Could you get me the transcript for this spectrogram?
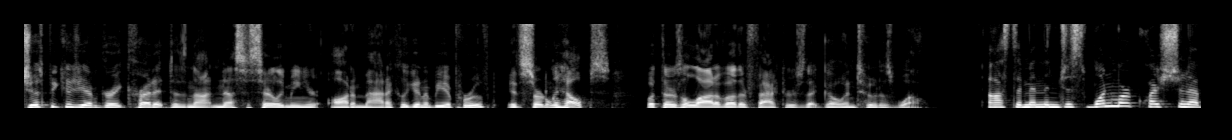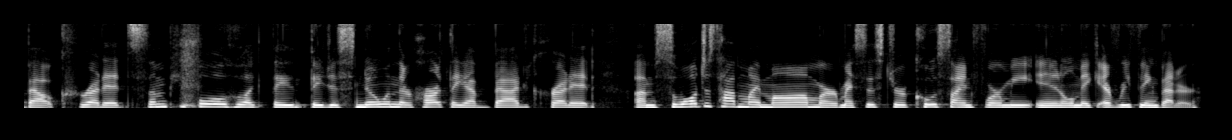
just because you have great credit does not necessarily mean you're automatically going to be approved. It certainly helps, but there's a lot of other factors that go into it as well. Awesome. And then just one more question about credit. Some people who like they they just know in their heart they have bad credit. Um, so I'll just have my mom or my sister co-sign for me, and it'll make everything better.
